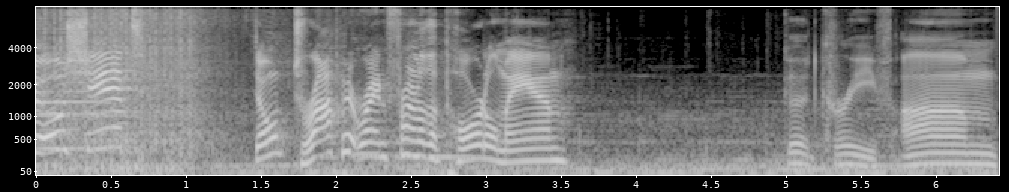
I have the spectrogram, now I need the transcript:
Oh, shit! Don't drop it right in front of the portal, man. Good grief. Um,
